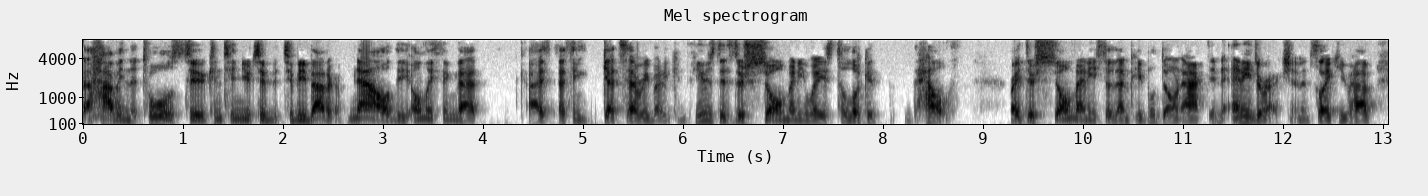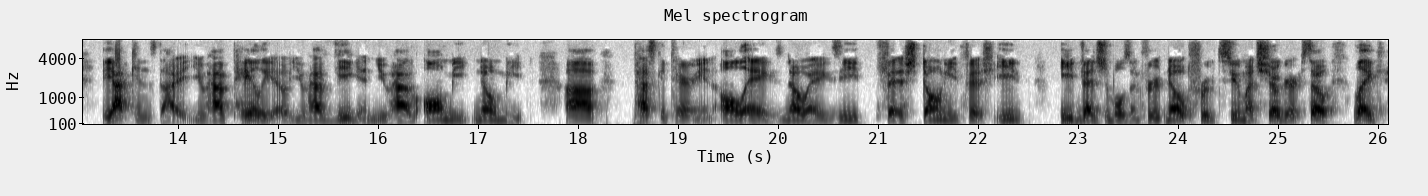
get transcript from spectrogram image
having the tools to continue to to be better. Now, the only thing that I, I think gets everybody confused is there's so many ways to look at health right? There's so many, so then people don't act in any direction. It's like you have the Atkins diet, you have paleo, you have vegan, you have all meat, no meat, uh, pescatarian, all eggs, no eggs, eat fish, don't eat fish, eat eat vegetables and fruit. Nope, fruit's too much sugar. So like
